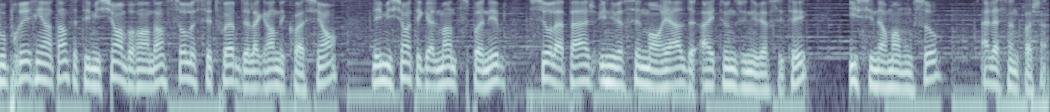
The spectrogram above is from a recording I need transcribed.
Vous pourrez réentendre cette émission en vous rendant sur le site web de La Grande Équation. L'émission est également disponible sur la page Université de Montréal de iTunes Université. Ici Normand Mousseau. À la semaine prochaine.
